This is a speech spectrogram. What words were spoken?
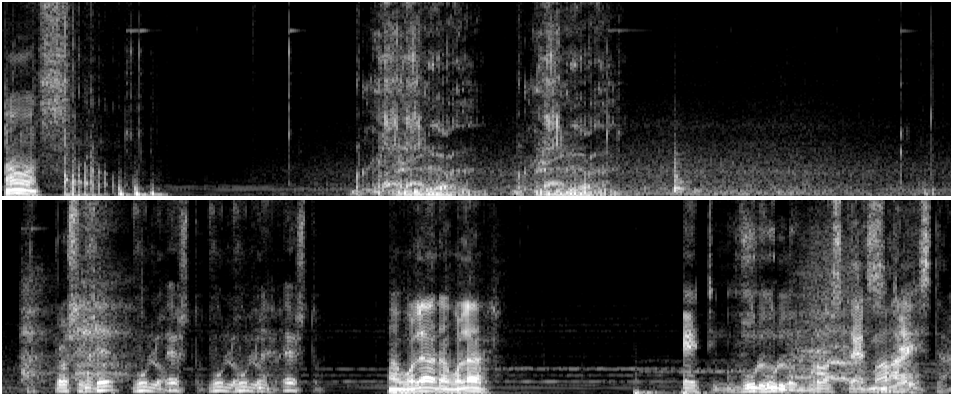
Vamos. Πρόσεχε. Βούλο. Έστω. Βούλο. Βούλο. Έστω. A volar, a volar. Этим Вулум просто майста.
